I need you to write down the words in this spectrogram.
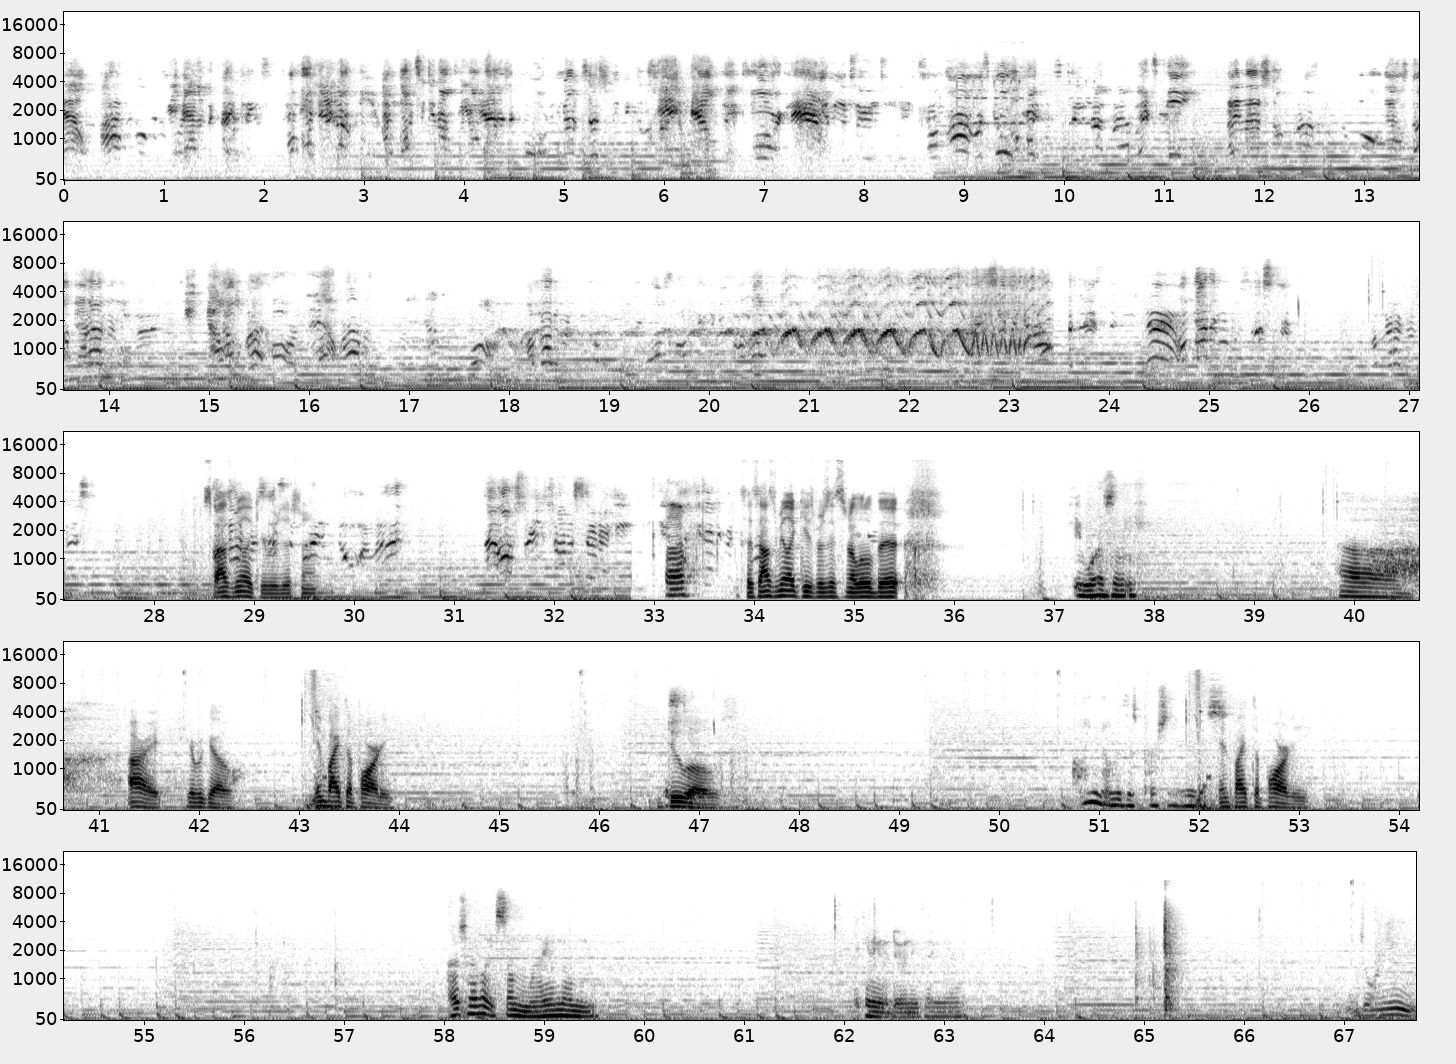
Let's it. Let's go. Hey, man, stop grabbing me. Come on now. Stop grabbing me, man. Get out of the car now. I'm not even. I'm not even. I'm not resisting. Sounds to me like you're resisting. What are you doing, man? Hey, officer, he's trying to say that he. Huh? So it sounds to me like he's resisting a little bit. He wasn't. Uh, Alright, here we go. Invite the party. Let's. Duos. I don't even know who this person is. Invite the party. I just have like some random. I can't even do anything now. Join you.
